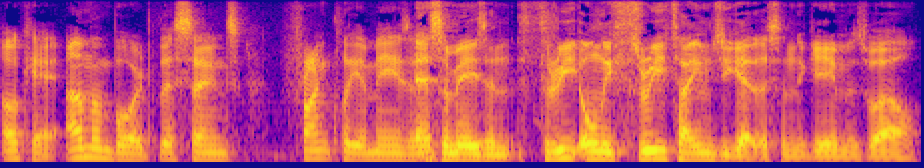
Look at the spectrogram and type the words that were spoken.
Okay, I'm on board. This sounds frankly amazing. it's amazing. Three only three times you get this in the game as well.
